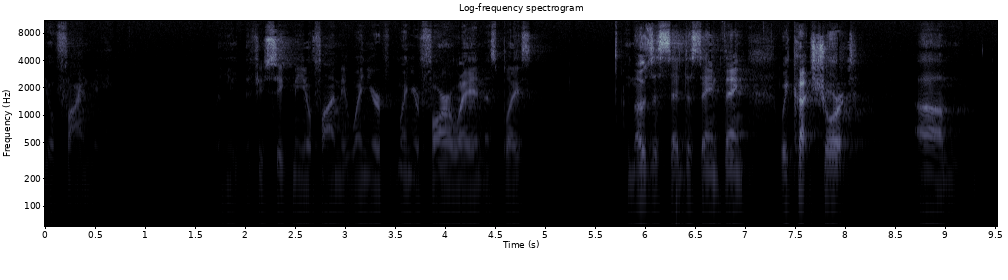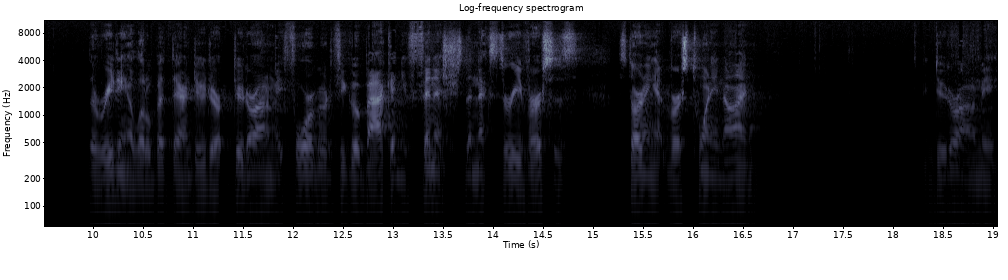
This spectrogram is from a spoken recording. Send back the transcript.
you'll find me. You, if you seek me, you'll find me when you're, when you're far away in this place. Moses said the same thing. We cut short um, the reading a little bit there in Deut- Deuteronomy 4, but if you go back and you finish the next three verses, starting at verse 29 in Deuteronomy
